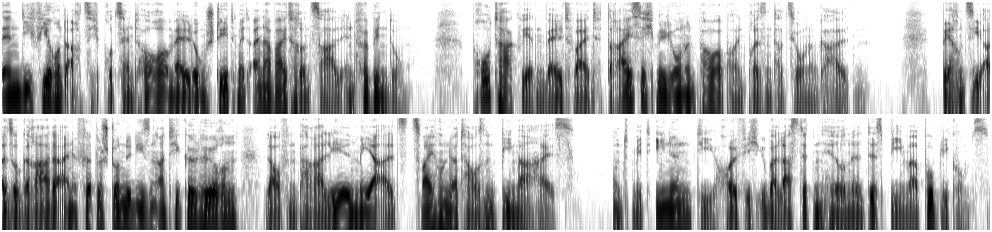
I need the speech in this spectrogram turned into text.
Denn die 84% Horrormeldung steht mit einer weiteren Zahl in Verbindung. Pro Tag werden weltweit 30 Millionen PowerPoint-Präsentationen gehalten. Während Sie also gerade eine Viertelstunde diesen Artikel hören, laufen parallel mehr als 200.000 Beamer heiß. Und mit ihnen die häufig überlasteten Hirne des Beamer-Publikums.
